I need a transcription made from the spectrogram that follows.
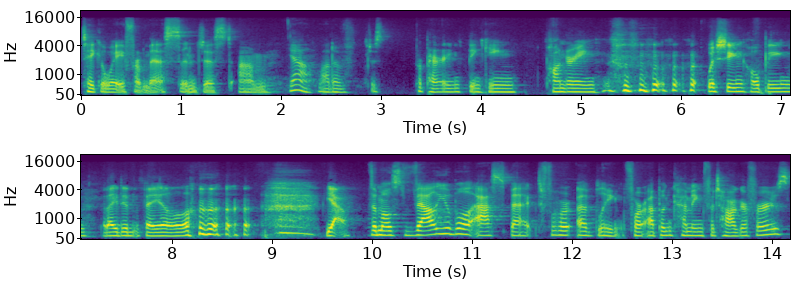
take away from this and just um, yeah a lot of just preparing thinking pondering, wishing, hoping that I didn't fail. yeah, the most valuable aspect for a Blink for up and coming photographers,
